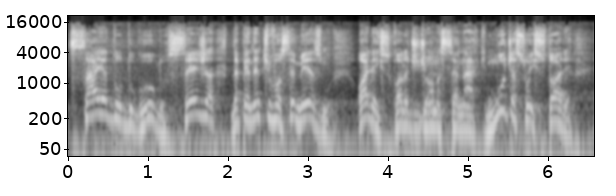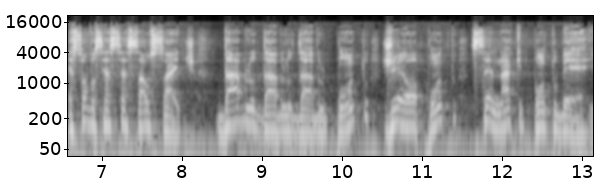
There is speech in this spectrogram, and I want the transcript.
Saia do, do Google, seja dependente de você mesmo. Olha a Escola de Idiomas Senac, mude a sua história. É só você acessar o site www.go.senac.br.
